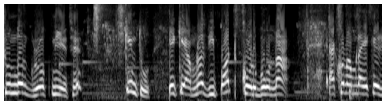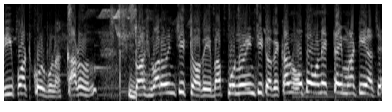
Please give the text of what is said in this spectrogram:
সুন্দর গ্রোথ নিয়েছে, কিন্তু একে আমরা রিপোর্ট করব না। এখন আমরা একে রিপোর্ট করব না, কারণ দশ বারো ইঞ্চি টবে বা পনেরো ইঞ্চি টবে, কারণ ওতে অনেকটাই মাটি আছে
